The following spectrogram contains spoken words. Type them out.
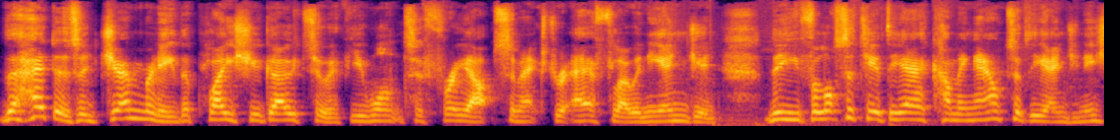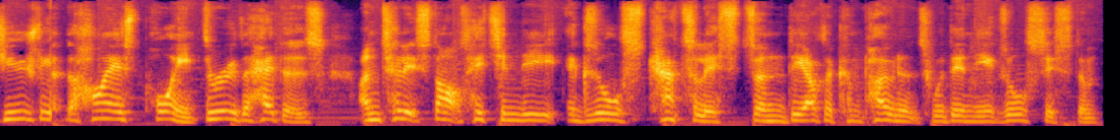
the headers are generally the place you go to if you want to free up some extra airflow in the engine. The velocity of the air coming out of the engine is usually at the highest point through the headers until it starts hitting the exhaust catalysts and the other components within the exhaust system.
